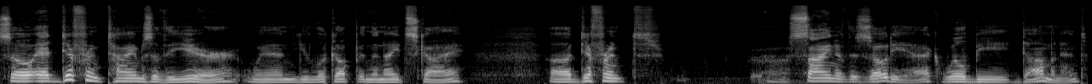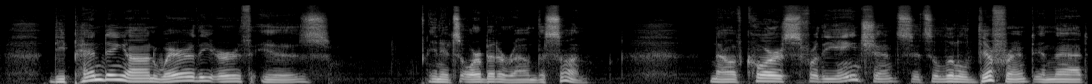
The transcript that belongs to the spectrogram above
So, at different times of the year, when you look up in the night sky, uh, different uh, sign of the zodiac will be dominant depending on where the Earth is in its orbit around the Sun. Now, of course, for the ancients, it's a little different in that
